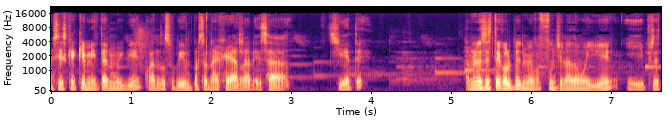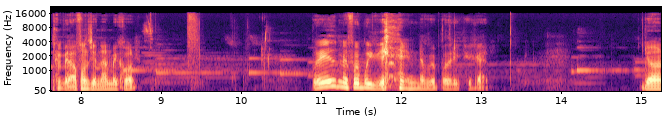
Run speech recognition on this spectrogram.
Así es que hay que imitar muy bien cuando subir un personaje a rareza 7. Al menos este golpe me ha funcionado muy bien y pues este me va a funcionar mejor. Pues me fue muy bien, no me podré quejar. Yo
